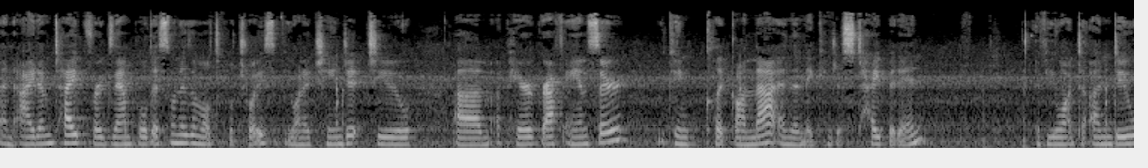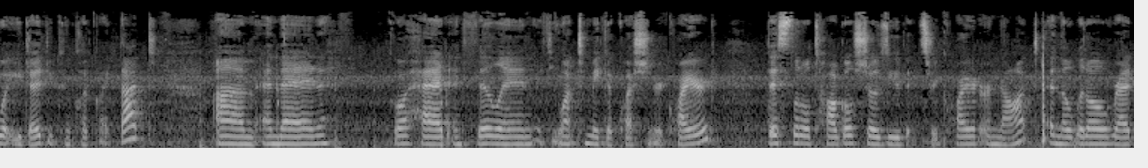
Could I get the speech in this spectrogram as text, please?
an item type. For example, this one is a multiple choice. If you want to change it to um, a paragraph answer, you can click on that and then they can just type it in. If you want to undo what you did, you can click like that. Um, and then go ahead and fill in if you want to make a question required. This little toggle shows you that it's required or not, and the little red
